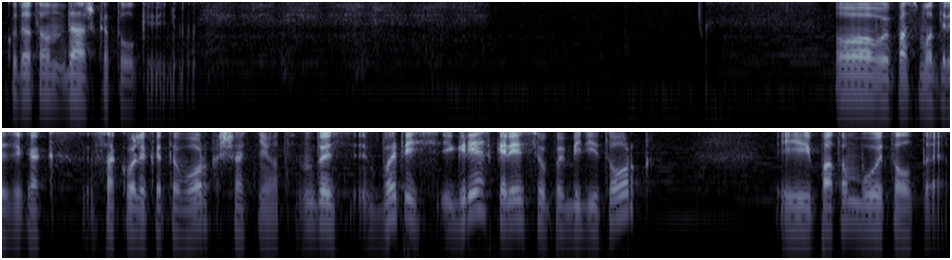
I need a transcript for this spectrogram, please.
Куда-то он... Да, шкатулка, видимо. О, вы посмотрите, как Соколик это орк шатнет. Ну, то есть, в этой игре, скорее всего, победит орк. И потом будет ЛТ.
